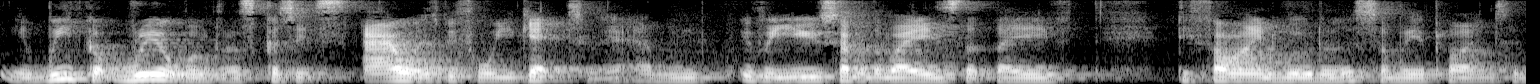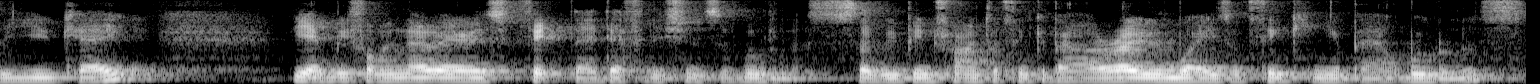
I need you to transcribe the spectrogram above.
We've got real wilderness because it's hours before you get to it. And if we use some of the ways that they've defined wilderness and we apply it to the UK, yeah, we find no areas fit their definitions of wilderness. So we've been trying to think about our own ways of thinking about wilderness,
